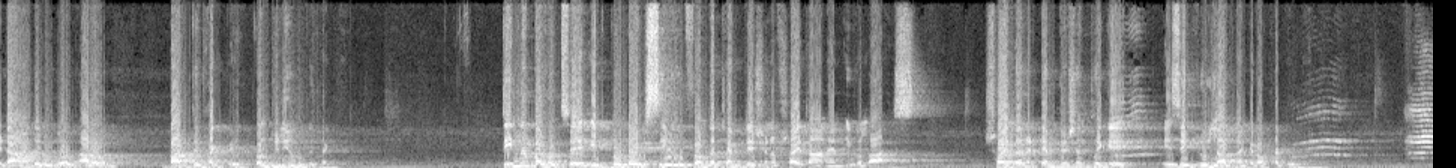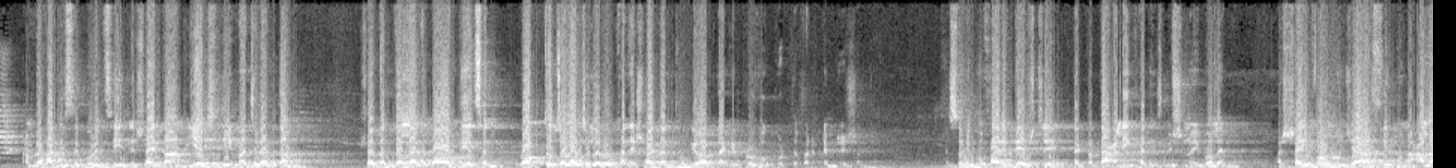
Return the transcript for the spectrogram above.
এটা আমাদের উপর আরও বাড়তে থাকবে কন্টিনিউ হতে থাকবে। তিন নম্বর হচ্ছে it protects you from the temptation of শয়তান এন্ড ইভিল আইস শয়তানের টেম্পটেশন থেকে এই জিকরুল্লাহ আপনাকে রক্ষা করবে। আমরা হাদিসে পড়েছি যে শয়তান ইয়াজদি মাজরাদ্দাম শয়তানকে আল্লাহ এত পাওয়ার দিয়েছেন। রক্ত চলাচলের ওখানে শয়তান ঢুকেও আপনাকে প্রভোগ করতে পারে টেম্পটেশনটা সহি বুখারীতে এসেছে একটা তালিক হাদিস, বিষ্ণুই বলেন আর শাইতানু জাসিমুন আলা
